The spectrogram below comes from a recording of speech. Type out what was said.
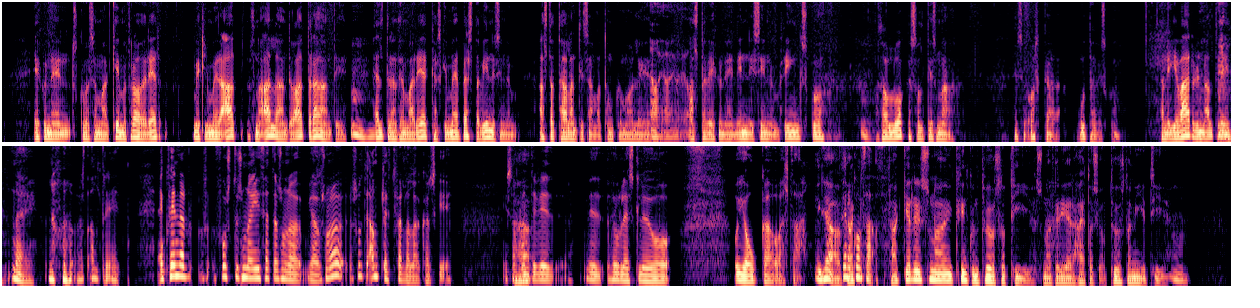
einhvern veginn sko sem að kemur frá þér er miklu meira að, aðlagandi og aðdragandi mm -hmm. heldur en þegar maður er kannski með besta vínu sínum alltaf talandi sama tungumáli alltaf einhvern veginn inn í sínum hring sko. Mm. og þá loka svolítið svona þessu orka út af því sko. Þannig ég var raun aldrei einn. Nei, varst aldrei einn En hvenar fóstu svona í þetta svona, já, svona svolítið andlegt ferðalag kannski í sambandi við, við hugleislu og og jóka og allt það. Já, Hvernig kom það? Það gerir svona í kringum 2010, svona þegar ég er hætt að sjó, 2009-10. Mm.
